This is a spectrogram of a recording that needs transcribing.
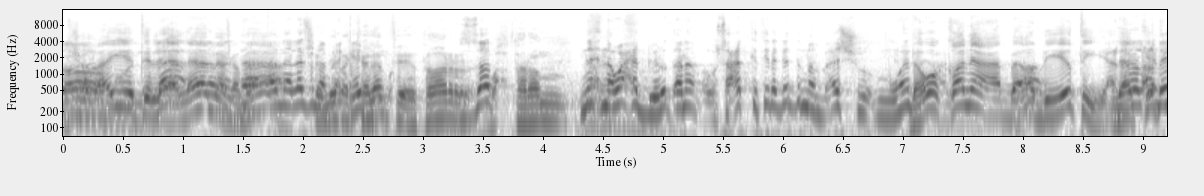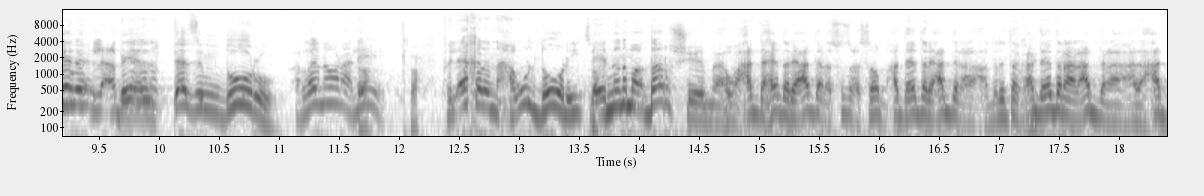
ولا- لا، الإعلام يا جماعة. أنا لازم أبقى الكلام في إطار بالظبط. محترم. إن إحنا واحد بيرد أنا وساعات كتيرة جدا ما ببقاش موافق ده هو قانع بقضيتي يعني القضية اللي أنا- بيلتزم دوره. الله ينور عليك. صح. في الآخر أنا هقول دوري لأن أنا ما أقدرش ما هو حد هيقدر يعدل على أستاذ عصام حد هيقدر يعدل على حضرتك حد هيقدر يعدل على حد.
